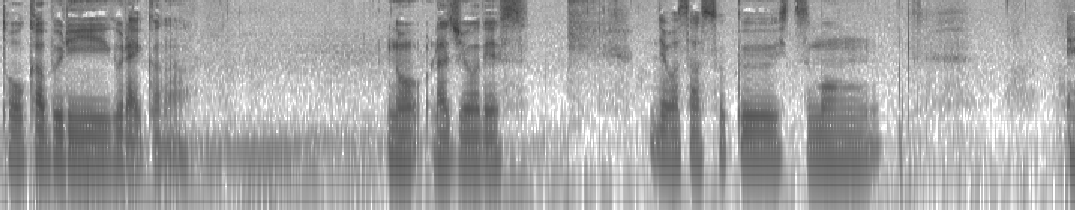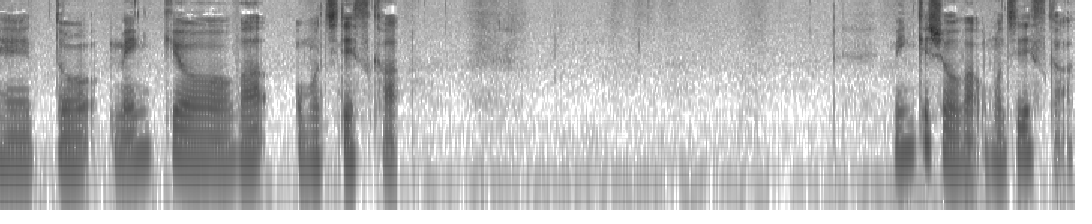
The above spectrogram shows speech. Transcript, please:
10日ぶりぐらいかな。のラジオです。では早速質問。えー、っと免許はお持ちですか？免許証はお持ちですか？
